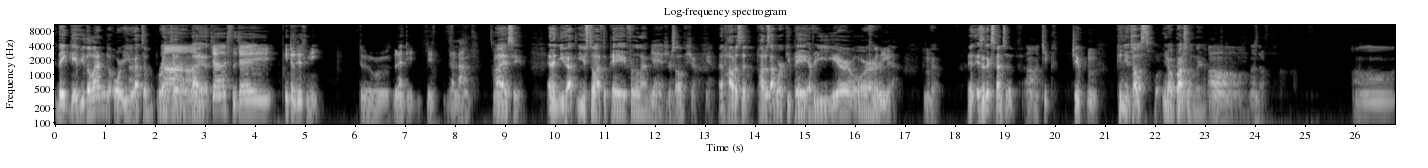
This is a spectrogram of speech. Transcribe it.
They gave you the land, or you had to rent it or uh, buy it. Just they introduced me to rent it, the, land. I see. And then you have you still have to pay for the land yeah, yeah, yourself. Sure. Yeah. And how does it how does that work? You pay every year or every year. Mm. Okay. Is it expensive? Uh, cheap. Cheap. Mm. Can you tell us you know approximately? Oh, no. Uh,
